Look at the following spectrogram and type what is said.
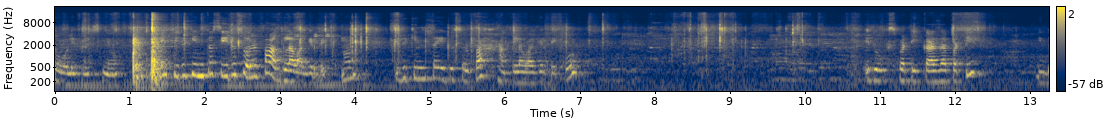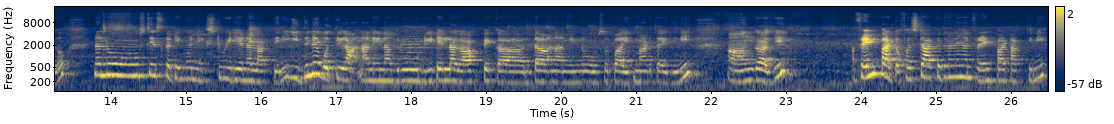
ತಗೊಳ್ಳಿ ಫ್ರೆಂಡ್ಸ್ ನೀವು. ನೋಡಿ ಇದಕ್ಕಿಂತ ಇದು ಸ್ವಲ್ಪ ಅಗಲವಾಗಿರಬೇಕು. ನೋಡಿ ಇದಕ್ಕಿಂತ ಇದು ಸ್ವಲ್ಪ ಅಗಲವಾಗಿರಬೇಕು. ಇದು ಉಕ್ಸ್ ಪಟ್ಟಿ ಕಾಜಾ ಪಟ್ಟಿ ಇದು. ನಾನು ಸ್ಲೀವ್ಸ್ ಕಟ್ಟಿಂಗು ನೆಕ್ಸ್ಟ್ ವೀಡಿಯೋನಲ್ಲಿ ಹಾಕ್ತೀನಿ. ಇದನ್ನೇ ಗೊತ್ತಿಲ್ಲ. ನಾನೇನಾದರೂ ಡೀಟೇಲಾಗಿ ಹಾಕ್ಬೇಕಾ ಅಂತ ನಾನು ಇನ್ನೂ ಸ್ವಲ್ಪ ಇದು ಮಾಡ್ತಾ ಇದ್ದೀನಿ. ಆ, ಹಂಗಾಗಿ ಫ್ರಂಟ್ ಪಾರ್ಟು ಫಸ್ಟ್ ಹಾಕಿದ್ರೆ ನಾನು ಫ್ರಂಟ್ ಪಾರ್ಟ್ ಹಾಕ್ತೀನಿ.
